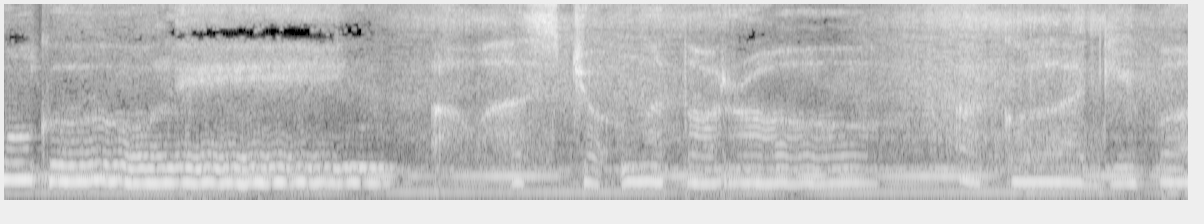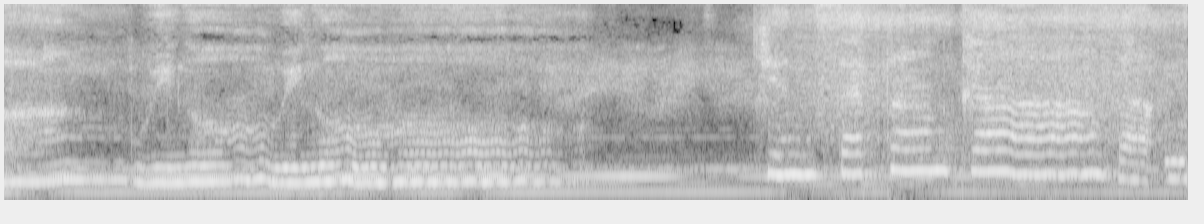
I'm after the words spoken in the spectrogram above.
mukulin Awas jok ngetorok Hai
